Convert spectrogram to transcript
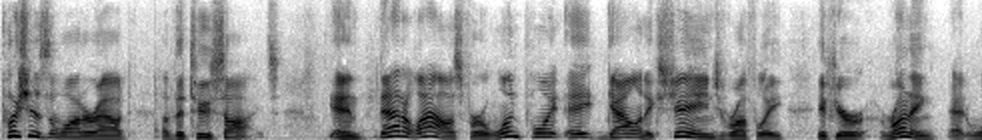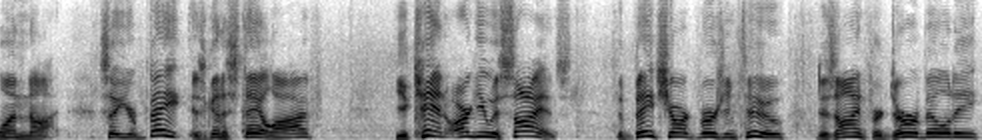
pushes the water out of the two sides. And that allows for a 1.8 gallon exchange, roughly, if you're running at one knot. So your bait is going to stay alive. You can't argue with science. The Bait Shark version 2, designed for durability,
